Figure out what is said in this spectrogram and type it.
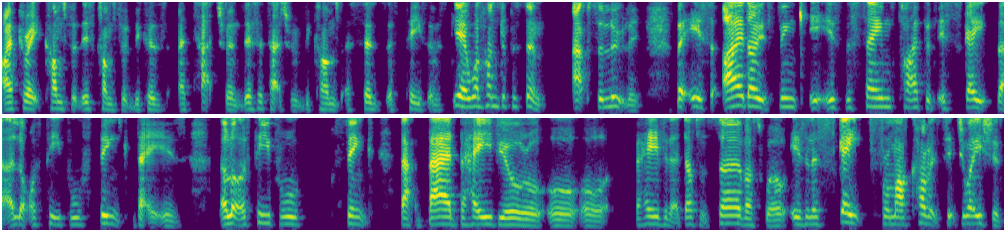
i create comfort this comfort because attachment this attachment becomes a sense of peace of yeah 100% absolutely. But it's i don't think it is the same type of escape that a lot of people think that it is. A lot of people think that bad behavior or, or, or behavior that doesn't serve us well is an escape from our current situation.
